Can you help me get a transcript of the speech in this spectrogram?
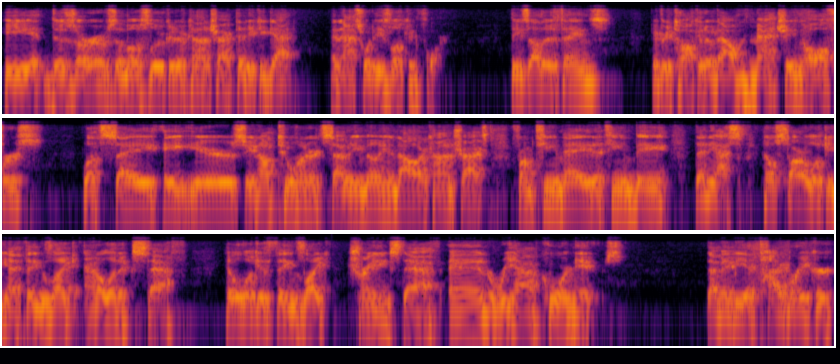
He deserves the most lucrative contract that he could get, and that's what he's looking for. These other things, if you're talking about matching offers, let's say eight years, you know, $270 million contracts from team A to team B, then yes, he'll start looking at things like analytics staff. He'll look at things like training staff and rehab coordinators. That may be a tiebreaker,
